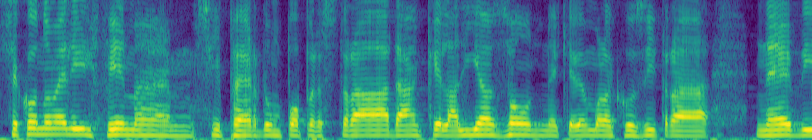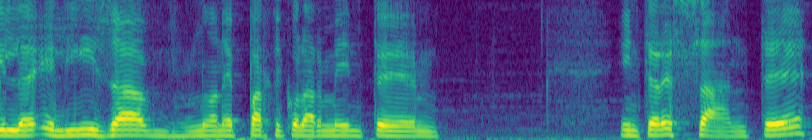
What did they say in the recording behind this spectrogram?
secondo me lì il film eh, si perde un po' per strada, anche la liaison, chiamiamola così, tra Neville e Lisa non è particolarmente mm, interessante.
